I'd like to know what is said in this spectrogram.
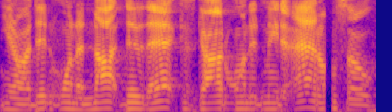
You know, I didn't want to not do that because God wanted me to add them. So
